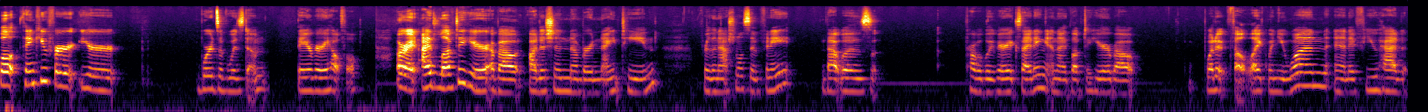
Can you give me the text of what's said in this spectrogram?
Well thank you for your words of wisdom. They are very helpful. All right i'd love to hear about audition number 19 for the national symphony. That was probably very exciting, and I'd love to hear about what it felt like when you won and if you had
